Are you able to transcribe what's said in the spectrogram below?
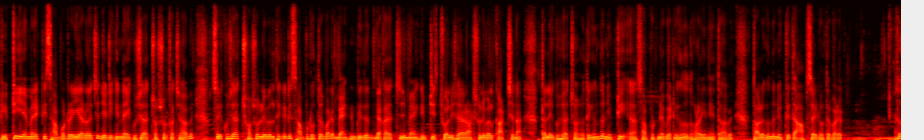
ফিফটি এম এর একটি সাপোর্ট এরিয়া রয়েছে, যেটি কিনা একুশ হাজার ছশোর কাছে হবে। সো একুশ হাজার ছশো লেভেল থেকে একটি সাপোর্ট হতে পারে। ব্যাংক নিফটি যদি দেখা যাচ্ছে যে ব্যাংক নিফটি চুয়াল্লিশ হাজার আটশো লেভেল কাটছে না। তাহলে একুশ হাজার ছশোতে কিন্তু নিফটি সাপোর্ট নেবে। এটা কিন্তু ধরাই নিতে হবে। তাহলে কিন্তু নিফটিতে আপসাইড হতে পারে। তো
